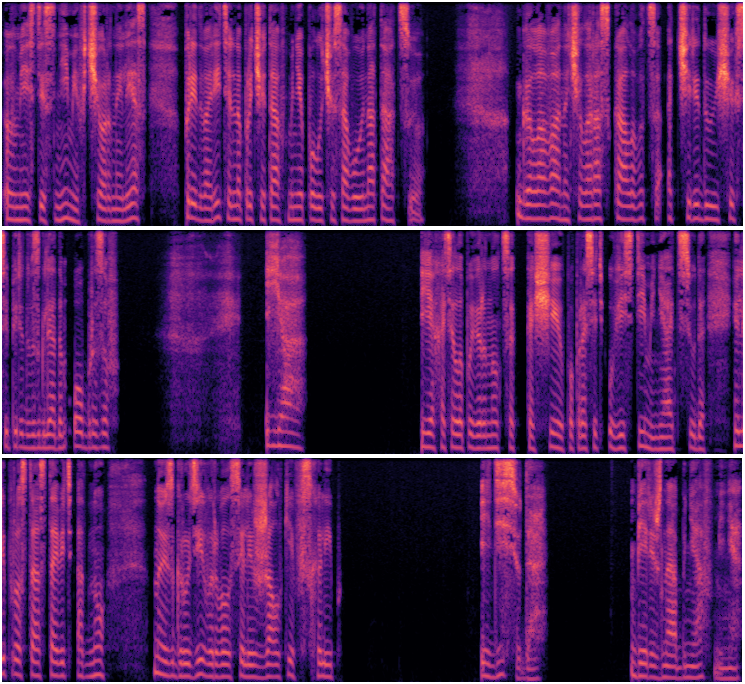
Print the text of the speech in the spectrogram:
вместе с ними в черный лес, предварительно прочитав мне получасовую нотацию. Голова начала раскалываться от чередующихся перед взглядом образов. Я... Я хотела повернуться к Кощею, попросить увести меня отсюда или просто оставить одну, но из груди вырвался лишь жалкий всхлип. «Иди сюда», бережно обняв меня,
